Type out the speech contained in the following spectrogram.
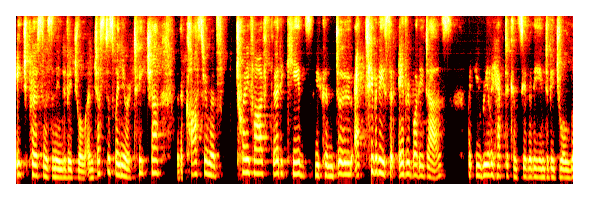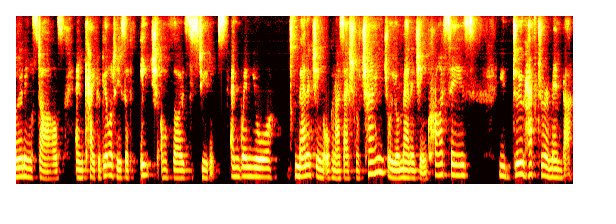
each person as an individual. And just as when you're a teacher with a classroom of 25, 30 kids, you can do activities that everybody does but you really have to consider the individual learning styles and capabilities of each of those students. And when you're managing organisational change or you're managing crises, you do have to remember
